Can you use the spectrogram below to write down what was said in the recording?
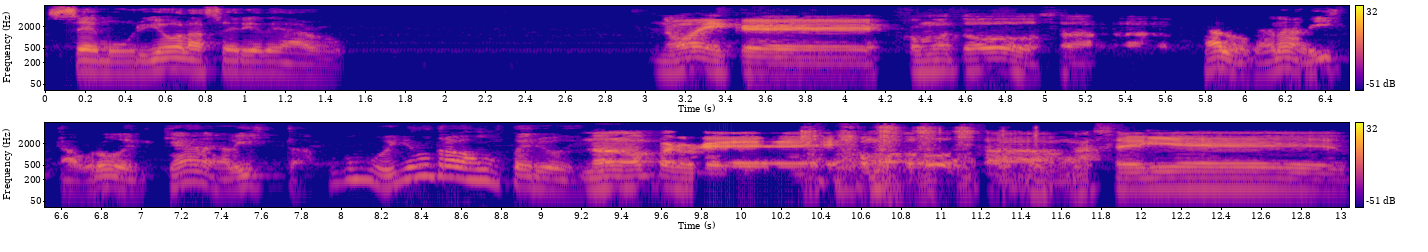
se murió la serie de Arrow. No, y que es como todo, o sea, Claro, qué analista, brother, qué analista. Yo no trabajo en un periódico. no, no, pero que es como todo, o sea, una serie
